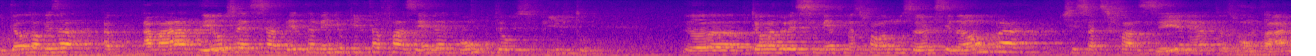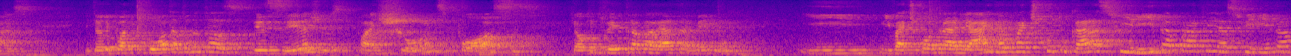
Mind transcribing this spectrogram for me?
Então talvez a, a, amar a Deus é saber também que o que Ele está fazendo é bom para o teu espírito, uh, para o teu amadurecimento, nós falamos antes, e não para te satisfazer, né, as tuas vontades. Então ele pode contar todos os teus desejos, paixões, posses, que é o que tu veio trabalhar também, né? E, e vai te contrariar, então vai te cutucar as feridas para que as feridas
